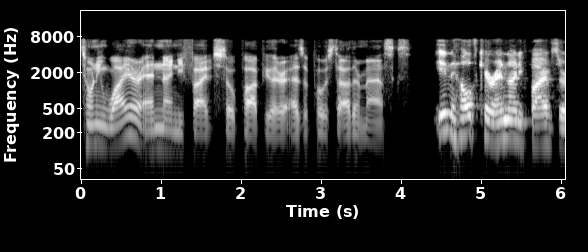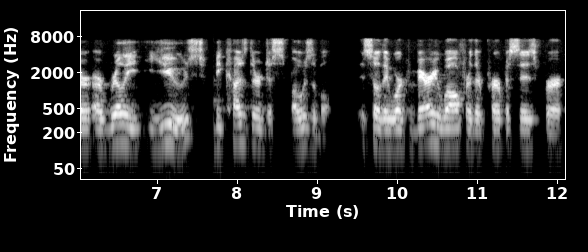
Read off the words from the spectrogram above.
Tony, why are N95s so popular as opposed to other masks? In healthcare, N95s are, are really used because they're disposable. So they work very well for their purposes for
